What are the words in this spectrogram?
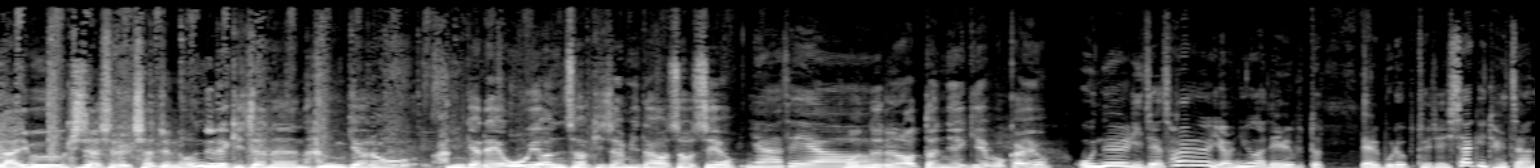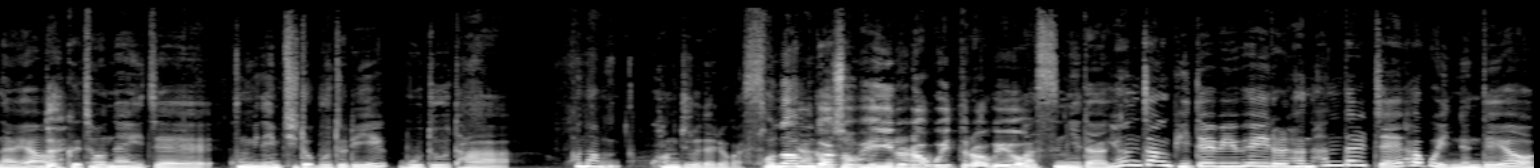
라이브 기자실을 찾은 오늘의 기자는 한결호, 한결의 오연서 기자입니다. 어서 오세요. 안녕하세요. 오늘은 어떤 얘기 해볼까요? 오늘 이제 설 연휴가 내일부터, 내일 모레부터 이제 시작이 되잖아요. 네. 그 전에 이제 국민의힘 지도부들이 모두 다 호남 광주로 내려갔습니다. 호남 가서 회의를 하고 있더라고요. 맞습니다. 현장 비대위 회의를 한 한 달째 하고 있는데요.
